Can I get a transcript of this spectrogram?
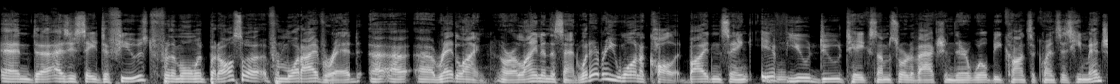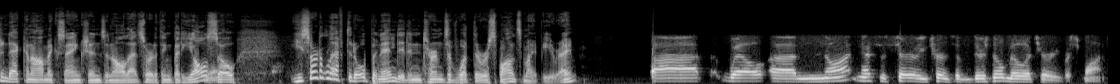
and uh, as you say, diffused for the moment, but also uh, from what I've read, uh, a, uh, red line or a line in the sand, whatever you want to call it. Biden saying if mm-hmm. you do take some sort of action, there will be consequences. He mentioned economic sanctions and all that sort of thing, but he also yeah. He sort of left it open ended in terms of what the response might be, right? Uh, well, uh, not necessarily in terms of there's no military response.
